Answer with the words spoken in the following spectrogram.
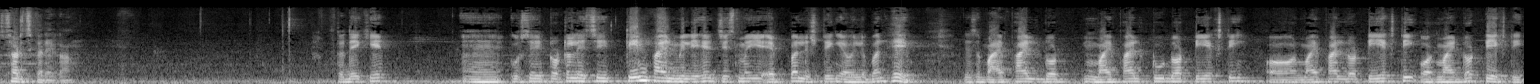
सर्च करेगा। तो देखिए उसे टोटल ऐसी तीन फ़ाइल मिली है जिसमें ये एप्पल स्ट्रिंग अवेलेबल है। जैसे my file dot my file two dot T X T और my file dot T X T और my dot T X T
